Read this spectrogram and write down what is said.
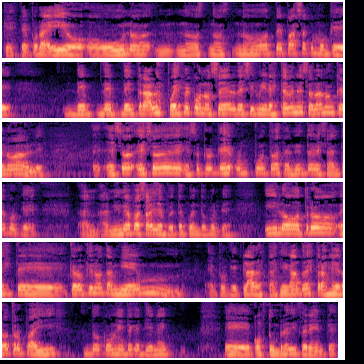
que esté por ahí, o, uno, no, no, no te pasa como que de, de, de los puedes reconocer, decir, mira, este venezolano aunque no hable. Eh, Eso, eso, eso creo que es un punto bastante interesante porque a, a mí me ha pasado y después te cuento por qué. Y lo otro, este, creo que uno también, eh, porque claro, estás llegando extranjero a otro país con gente que tiene eh, costumbres diferentes.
